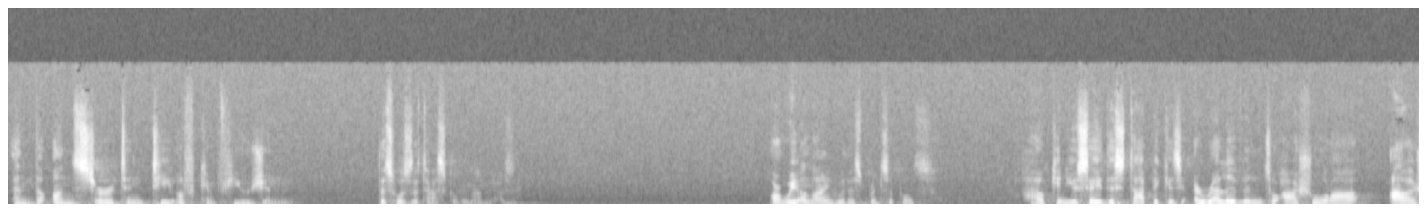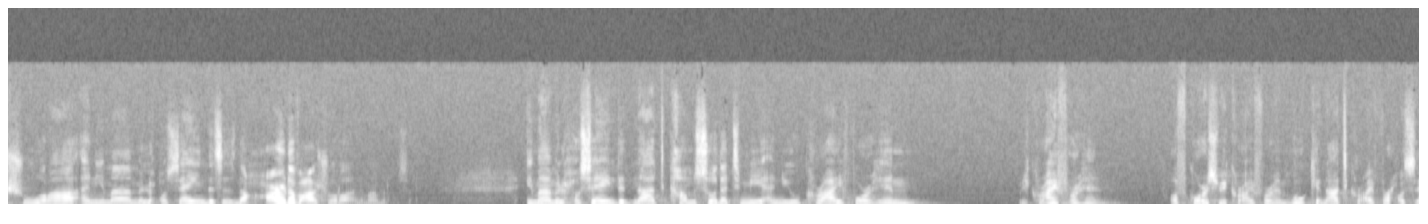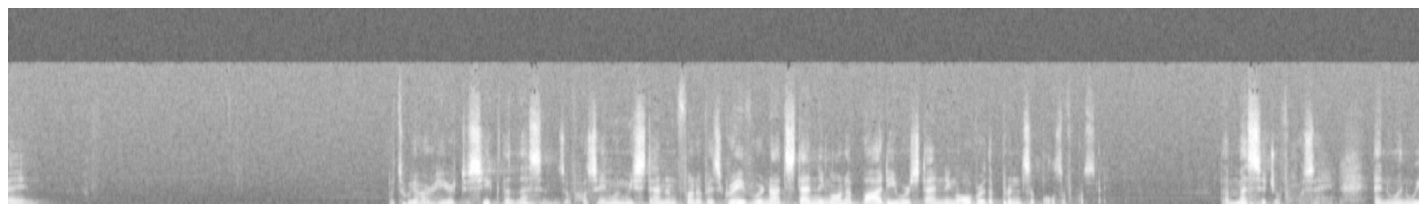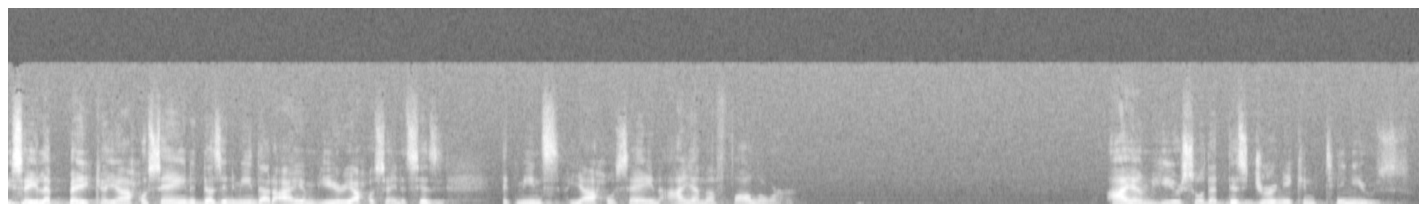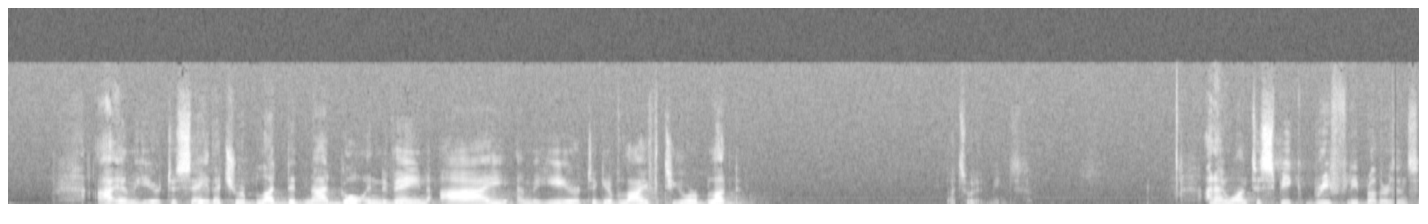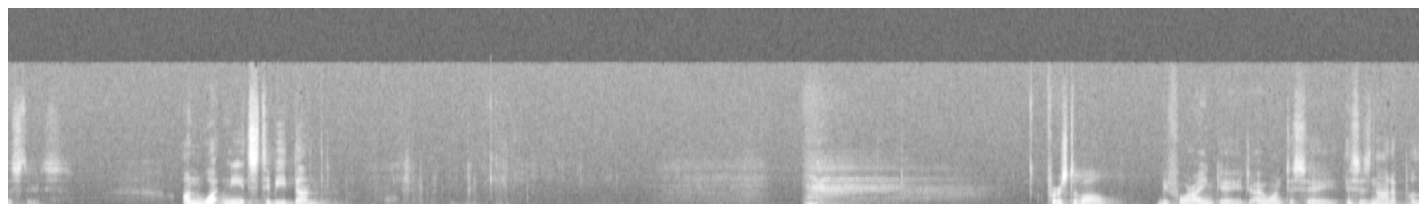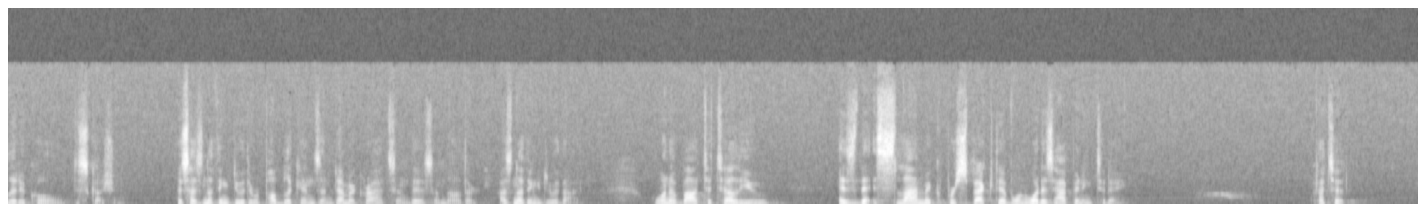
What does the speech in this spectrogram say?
and the uncertainty of confusion. This was the task of Imam al Hussein. Are we aligned with his principles? How can you say this topic is irrelevant to Ashura? Ashura and Imam al Hussein, this is the heart of Ashura and Imam al Hussein. Imam al Hussein did not come so that me and you cry for him. We cry for him. Of course, we cry for him. Who cannot cry for Hussein? But we are here to seek the lessons of Hussein. When we stand in front of his grave, we're not standing on a body, we're standing over the principles of Hussein, the message of Hussein. And when we say, Labbaika Ya Hussein, it doesn't mean that I am here, Ya Hussein. It says, it means, Ya Hussein, I am a follower. I am here so that this journey continues. I am here to say that your blood did not go in vain. I am here to give life to your blood. That's what it. And I want to speak briefly, brothers and sisters, on what needs to be done. First of all, before I engage, I want to say this is not a political discussion. This has nothing to do with the Republicans and Democrats and this and the other. It has nothing to do with that. What I'm about to tell you is the Islamic perspective on what is happening today. That's it.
